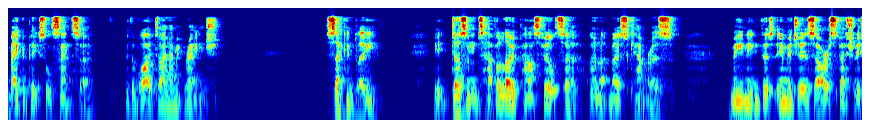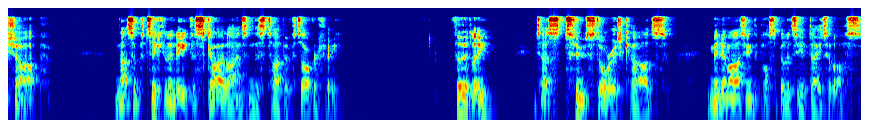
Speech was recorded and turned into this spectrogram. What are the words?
megapixel sensor with a wide dynamic range. Secondly, it doesn't have a low pass filter, unlike most cameras, meaning that images are especially sharp. And that's a particular need for skylines in this type of photography. Thirdly, it has two storage cards, minimizing the possibility of data loss.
